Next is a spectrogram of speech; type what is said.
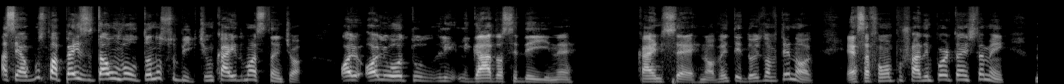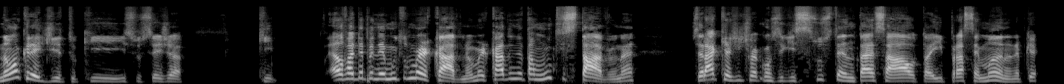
Assim, alguns papéis estavam voltando a subir, que tinham caído bastante. Ó. Olha, olha o outro ligado à CDI, né? KNCR, 92,99. Essa foi uma puxada importante também. Não acredito que isso seja. que ela vai depender muito do mercado, né? O mercado ainda está muito estável, né? Será que a gente vai conseguir sustentar essa alta aí para a semana, né? Porque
